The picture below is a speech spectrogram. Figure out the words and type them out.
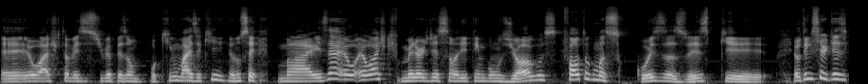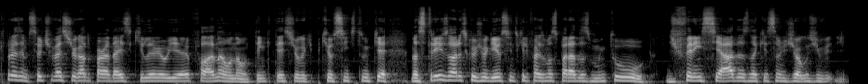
é, eu acho que talvez isso devia pesar um pouquinho mais aqui, eu não sei. Mas é, eu, eu acho que a melhor direção ali tem bons jogos. Falta algumas coisas às vezes, porque. Eu tenho certeza que, por exemplo, se eu tivesse jogado Paradise Killer, eu ia falar: não, não, tem que ter esse jogo aqui, porque eu sinto que nas três horas que eu joguei, eu sinto que ele faz umas paradas muito diferenciadas na questão de jogos, de,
